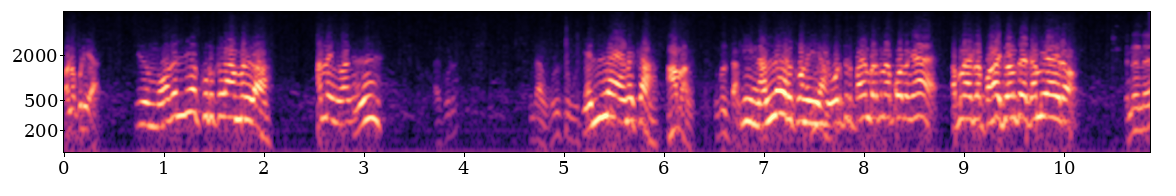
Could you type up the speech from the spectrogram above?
பண்ணக்கூடியா இது முதல்லயே குடுக்கலாமல்ல? அண்ணா இங்க வாங்க. எல்லாம் எனக்கா? ஆமாங்க. நீ நல்லா இருக்கணும் ஒருத்தர் பயன்படுத்தினா போதுங்க. தமிழ்நாட்டுல பாதி வந்து கம்மியாயிரும். என்னண்ணே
